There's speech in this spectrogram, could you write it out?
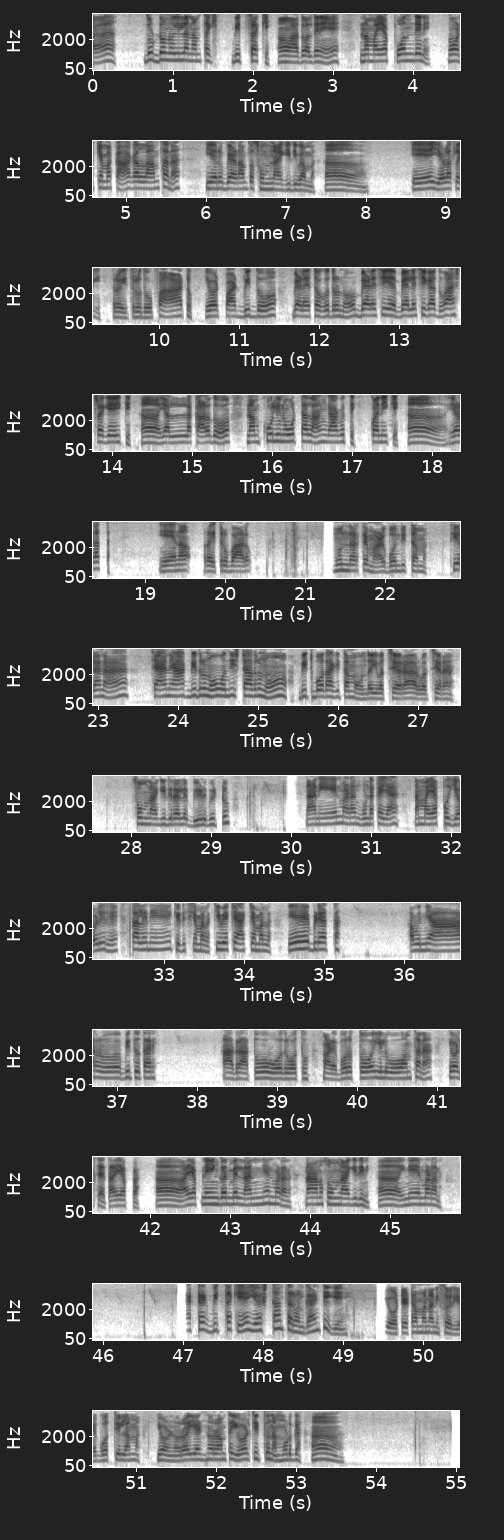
ದುಡ್ಡುನು ಇಲ್ಲ ನಮ್ಮ ತಗಿ ಬಿತ್ಸಾಕಿ ಹ್ಞೂ ಅದು ಅಲ್ದೇನೆ ನಮ್ಮಯ್ಯ ಪೊಂದೇನೆ ನೋಡ್ಕೊಂಬಕ್ ಆಗಲ್ಲ ಅಂತನ? ಏನು ಬೇಡ ಅಂತ ಸುಮ್ಮನೆ ಆಗಿದೀವಮ್ಮ. ಹಾ. ಏ ಹೇಳತ್ಲಾಗಿ ರೈತರದು ಪಾಟು, ಏಟ್ ಪಾಟ್ ಬಿದ್ದು ಬೆಳೆ ತೆಗೆದ್ರು ಬೆಳೆ ಸಿ, ಬೆಲೆ ಸಿಗೋದು ಅಷ್ಟಾಗೆ ಐತಿ. ಹಾ, ಎಲ್ಲ ಕಾಳದು ನಮ್ ಕೂಲಿನ ಹುಟ್ಟಲ್ಲ, ಹಂಗಾಗುತ್ತೆ ಕೊನಿಕೆ ಹಾ, ಹೇಳತ್ತ. ಏನೋ, ರೈತರು ಬಾಳು. ಮುಂದರ್ತೆ ಮಾಡಿ ಬಂದಿತ್ತಮ್ಮ. ತೀರನ ಚಾನೆ ಹಾಕ್ದಿದ್ರು ಒಂದಿಷ್ಟಾದ್ರೂ ಬಿತ್ಬೋದಾಗಿತ್ತಮ್ಮ, ಒಂದು ಐವತ್ತು ಸೇರ ಅರವತ್ತು ಸೇರ. ಸುಮ್ಮನಾಗಿದ್ದೀರಲ್ಲೇ ಬೀಳ್ಬಿಟ್ಟು. ನಾನೇನು ಮಾಡೋಣ ಗುಂಡಕಯ್ಯ? ನಮ್ಮ ಅಯ್ಯಪ್ಪ ಹೇಳಿರಿ, ತಲೆನೇ ಕೆಡಿಸ್ಕೊಂಬಲ್ಲ ಕಿವೇಕೆ ಹಾಕ್ಯಮಲ್ಲ ಏ ಬಿಡತ್ತ ಅವನ್ನ ಯಾರು ಬಿತ್ತುತ್ತಾರೆ? ಆದ್ರಾತು ಓದು ಓತು ಮಳೆ ಬರುತ್ತೋ ಇಲ್ವೋ ಅಂತನ ಹೇಳ್ತಾಯ್ತ ಅಯ್ಯಪ್ಪ. ಹಾ ಅಯ್ಯಪ್ಪನ, ಹಿಂಗಂದ್ಮೇಲೆ ನಾನು ಏನು ಮಾಡೋಣ? ನಾನು ಸುಮ್ಮನಾಗಿದ್ದೀನಿ ಹಾ ಇನ್ನೇನು ಮಾಡೋಣ? ಬಿತ್ತಕ್ಕೆ ಎಷ್ಟು ಅಂತಾರೆ ಒಂದು ಗಂಟೆಗೆ? ಯೋಟೇಟಮ್ಮ, ನನಗೆ ಸರಿಯಾಗಿ ಗೊತ್ತಿಲ್ಲಮ್ಮ. ಏಳ್ನೂರ, ಎಂಟ್ನೂರ ಅಂತ ಹೇಳ್ತಿತ್ತು ನಮ್ಮ ಹುಡುಗ. ಹಾ.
